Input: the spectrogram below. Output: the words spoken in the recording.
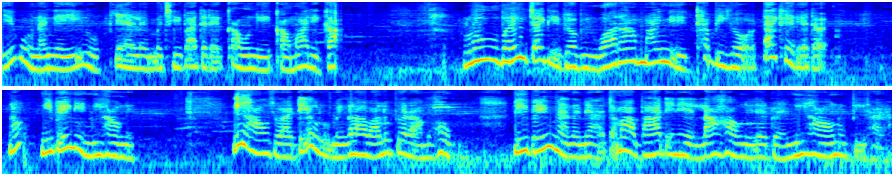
ရေးကိုနိုင်ငံရေးလို့ပြန်လဲမချေပတတ်တဲ့ကောင်းနေကောင်းမတွေက လူဘိန်းကြိုက်တွေပြောပြီးဝါဒမိုင်းတွေထပ်ပြီးတော့တိုက်ခဲ့တဲ့အတွက်နော်ညီဘိန်းတွေညီဟောင်းတွေညီဟောင်းဆိုတာတရုတ်လိုမင်္ဂလာပါလို့ပြောတာမဟုတ်ဘူးညီဘိန်းမှန်တယ်များတမဘာတင်းနဲ့လာဟောင်းနေတဲ့အတွက်ညီဟောင်းလို့ပြီးထားတာ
